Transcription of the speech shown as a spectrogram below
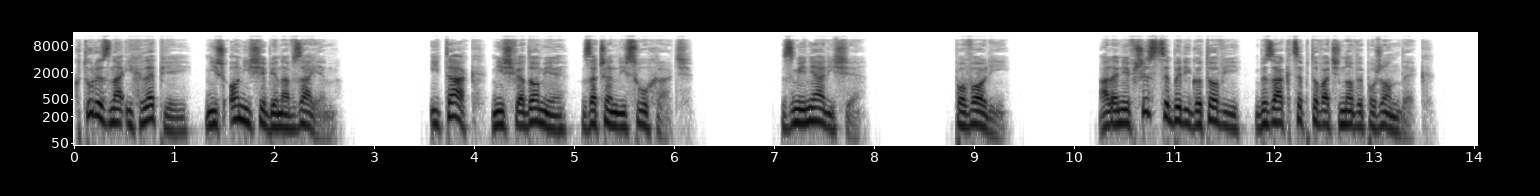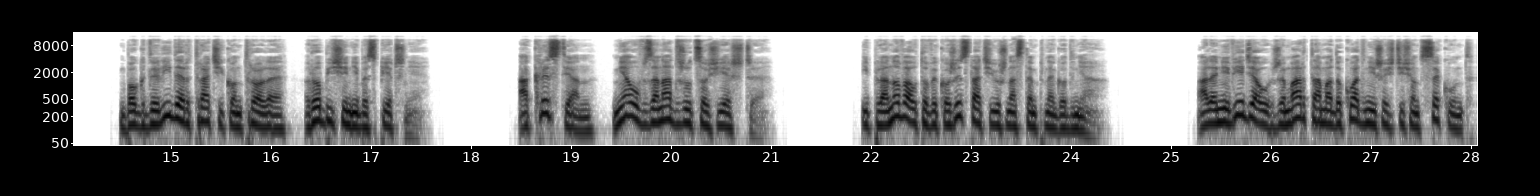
Który zna ich lepiej, niż oni siebie nawzajem. I tak, nieświadomie, zaczęli słuchać. Zmieniali się. Powoli. Ale nie wszyscy byli gotowi, by zaakceptować nowy porządek. Bo gdy lider traci kontrolę, robi się niebezpiecznie. A Krystian miał w zanadrzu coś jeszcze. I planował to wykorzystać już następnego dnia. Ale nie wiedział, że Marta ma dokładnie 60 sekund,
